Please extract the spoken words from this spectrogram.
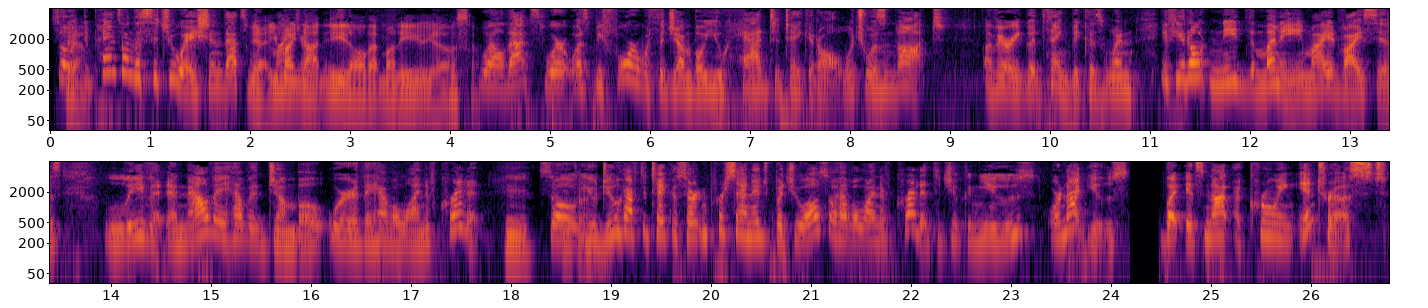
So Yeah. it depends on the situation. That's what yeah, you might not is. need all that money, you know. So. Well, that's where it was before with the jumbo. You had to take it all, which was not a very good thing because when if you don't need the money, my advice is leave it. And now they have a jumbo where they have a line of credit. Hmm. So you do have to take a certain percentage, but you also have a line of credit that you can use or not use. But it's not accruing interest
